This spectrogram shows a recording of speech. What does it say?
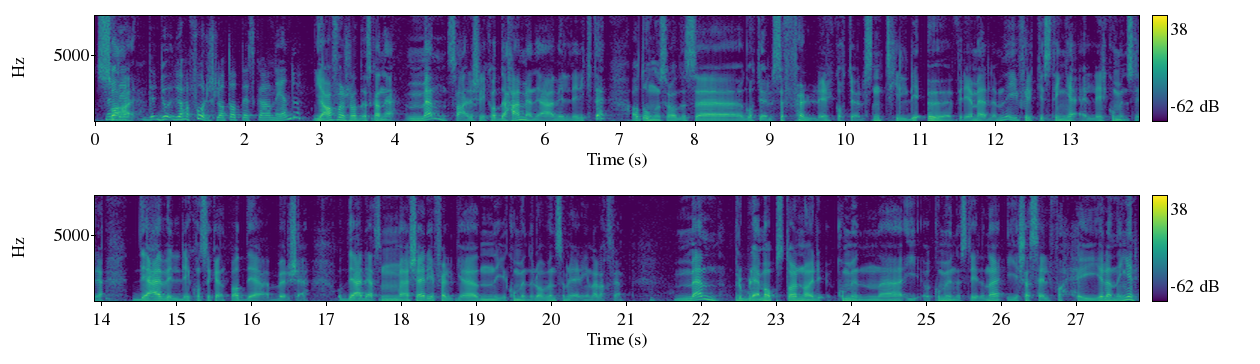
Det, du, du har foreslått at det skal ned, du? jeg har foreslått at det skal ned. Men så er det slik, og det her mener jeg er veldig riktig, at ungdomsrådets eh, godtgjørelse følger godtgjørelsen til de øvrige medlemmene i fylkestinget eller kommunestyret. Det er jeg veldig konsekvent på at det bør skje. Og det er det som skjer ifølge den nye kommuneloven som regjeringen har lagt frem. Men problemet oppstår når kommunene, kommunestyrene gir seg selv for høye lønninger.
